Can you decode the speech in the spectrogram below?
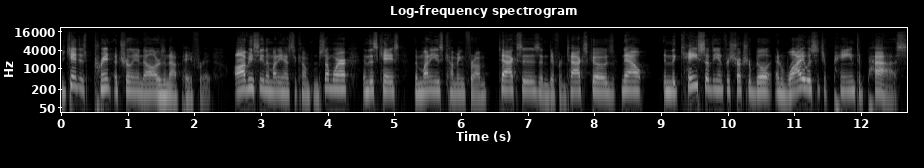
You can't just print a trillion dollars and not pay for it. Obviously, the money has to come from somewhere. In this case, the money is coming from taxes and different tax codes. Now, in the case of the infrastructure bill and why it was such a pain to pass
